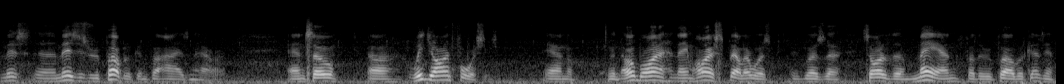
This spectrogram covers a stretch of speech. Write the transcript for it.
Miss, uh, Mrs. Republican for Eisenhower. And so uh, we joined forces. And an old boy named Horace Speller was was the sort of the man for the Republicans and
